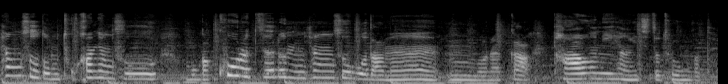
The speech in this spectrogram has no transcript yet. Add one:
향수 너무 독한 향수 뭔가 코를 찌르는 향수보다는 음 뭐랄까 다우니 향이 진짜 좋은 것 같아요.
